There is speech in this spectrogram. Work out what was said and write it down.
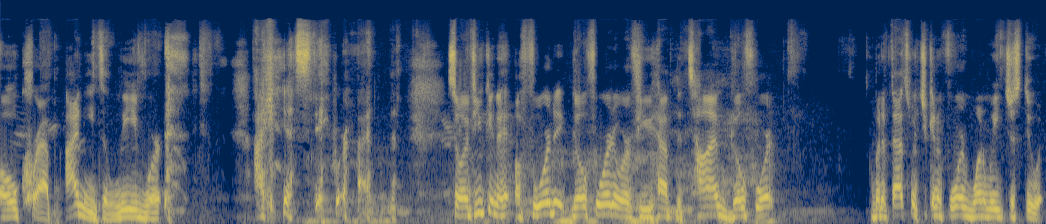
oh crap, I need to leave where I can't stay where I am. So if you can afford it, go for it. Or if you have the time, go for it. But if that's what you can afford one week, just do it.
